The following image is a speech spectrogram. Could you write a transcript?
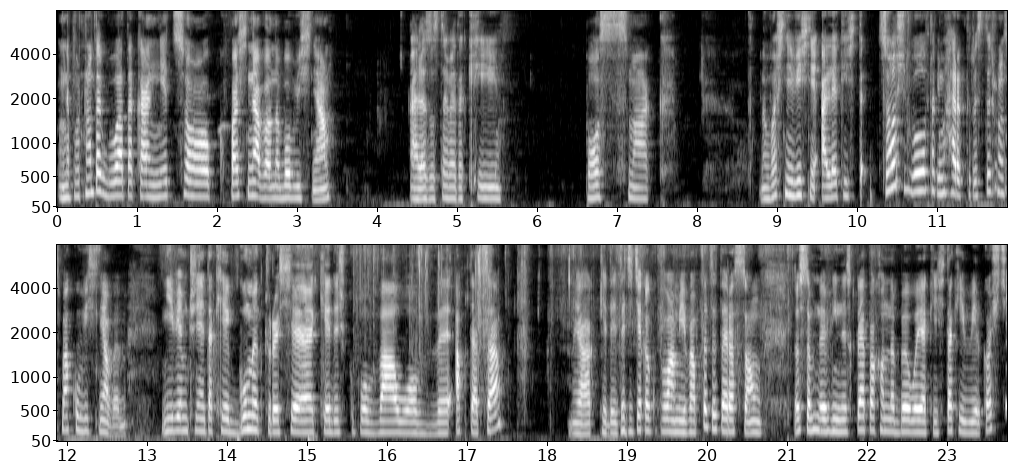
Na początek była taka nieco kwaśnawa, no bo wiśnia, ale zostawia taki posmak. No właśnie wiśnie, ale jakieś coś było w takim charakterystycznym smaku wiśniowym. Nie wiem, czy nie takie gumy, które się kiedyś kupowało w aptece. Ja kiedyś za dzieciaka kupowałam je w aptece, teraz są dostępne w innych sklepach. One były jakieś takiej wielkości,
